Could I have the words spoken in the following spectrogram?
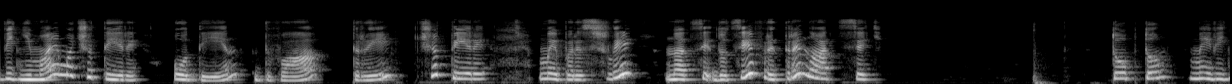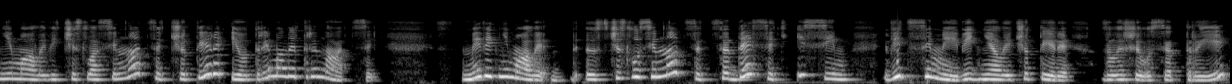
Віднімаємо 4. 1, 2, 3, 4. Ми перейшли до цифри 13. Тобто ми віднімали від числа 17 4 і отримали 13. Ми віднімали з число 17 це 10 і 7. Від 7 відняли 4, залишилося 3,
